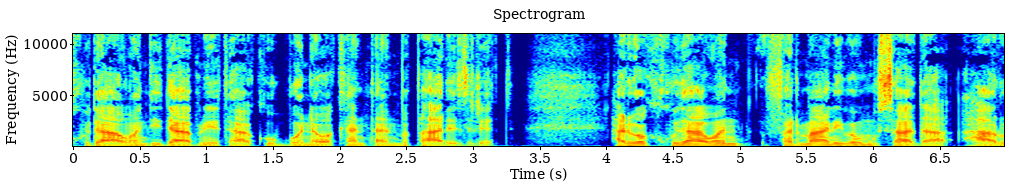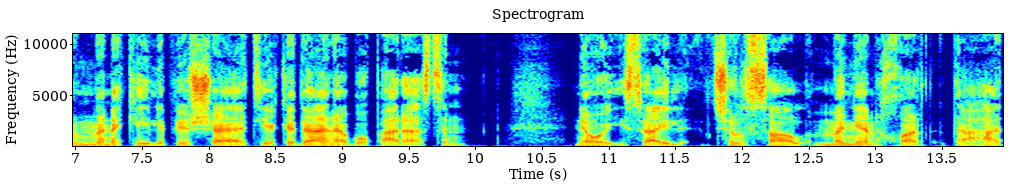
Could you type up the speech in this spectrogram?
خوداوەندی دابنێ تاکو بۆ نەوەکانتان بپارێزرێت هەروەک خوداوەند فەرمانی بە موسادا هارون مەنەکەی لە پێش شایەتیەکەدانا بۆ پاراستن نەوەی ئیسرائیل چل ساڵ منیان خوارد تا هات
